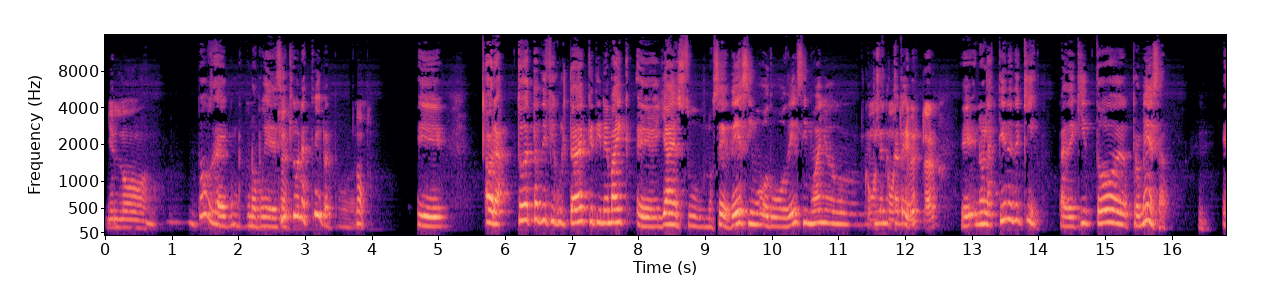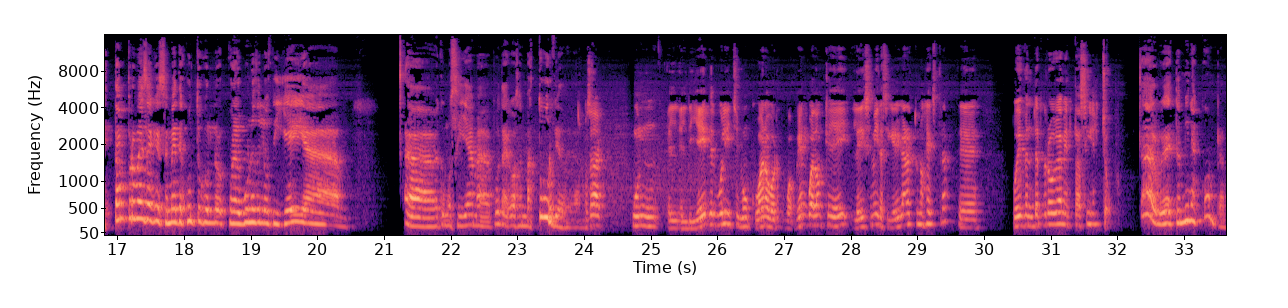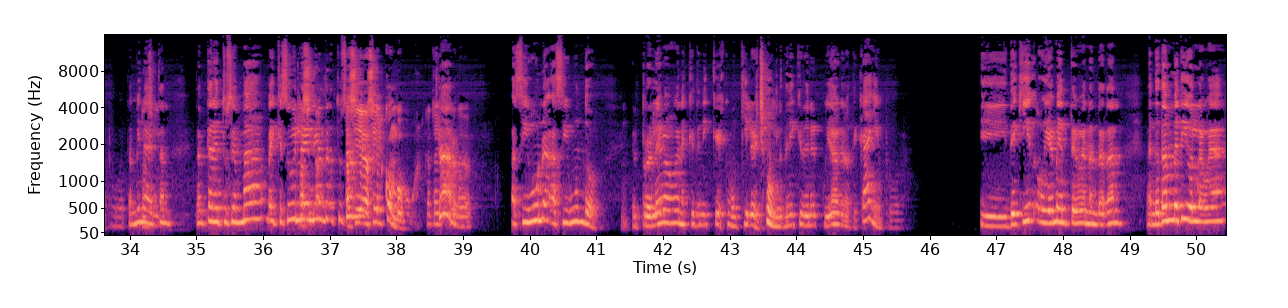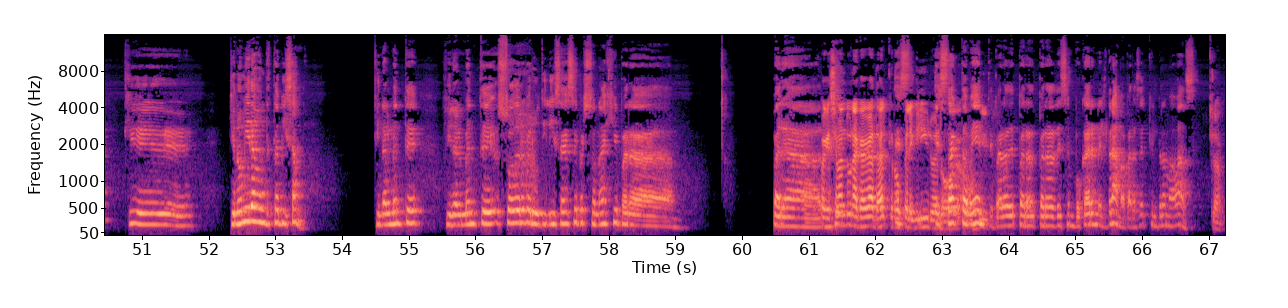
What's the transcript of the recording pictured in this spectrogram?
y él no... Que uno puede decir Claro. que es un stripper. No, Eh, ahora, todas estas dificultades que tiene Mike eh, ya en su, no sé, décimo o duodécimo año como, en como stripper, claro. eh, no las tiene de Kid. Para de Kid todo es promesa. Es tan promesa que se mete junto con, los- con algunos de los DJ a, a, ¿cómo se llama? Puta, cosas más turbias. digamos. O sea, un, el, el DJ del boliche, un cubano bien guadón que hay ahí, le dice, mira, si quieres ganarte unos extras, eh, puedes vender droga mientras sigues el show. Claro, estas minas compran, estas minas Así- están, están tan entusiasmadas, hay que subirle Así- el nivel de entusiasmo. Así, así el combo, pues. Claro. Así una, así un dos. El problema, bueno, es que tenéis que, es como un killer show, tenéis que tener cuidado que no te caen, po. Y The Kid, obviamente, bueno, anda tan, anda tan metido en la weá que, que no mira dónde está pisando. Finalmente, finalmente Soderbergh utiliza ese personaje para para, Para que se mande una cagata tal que rompe Es- el equilibrio de todo, exactamente, digamos, para, para, para desembocar en el drama, para hacer que el drama avance Claro.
